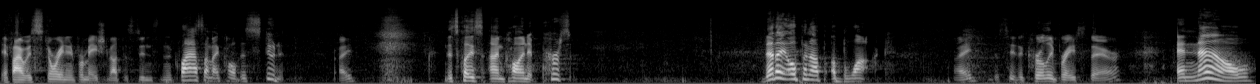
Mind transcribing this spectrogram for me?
If I was storing information about the students in the class, I might call this student, right? In this case, I'm calling it person. Then I open up a block, right? You'll see the curly brace there. And now,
